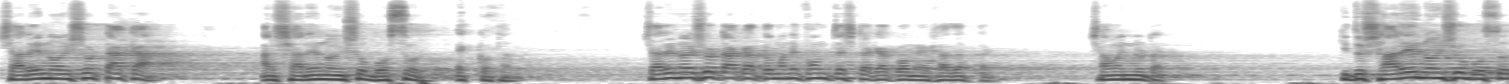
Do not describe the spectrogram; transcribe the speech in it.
সাড়ে নয়শো টাকা আর সাড়ে নয়শো বছর এক কথা। সাড়ে নয়শো টাকা তো মানে পঞ্চাশ টাকা কম, এক হাজার টাকা, সামান্য টাকা। কিন্তু সাড়ে নয়শো বছর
